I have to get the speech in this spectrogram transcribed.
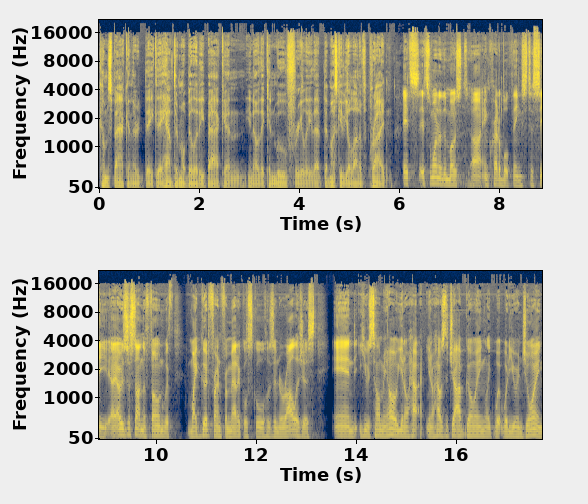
comes back and they they have their mobility back and you know they can move freely that that must give you a lot of pride it's it's one of the most uh, incredible things to see I, I was just on the phone with my good friend from medical school who's a neurologist and he was telling me, "Oh, you know how you know how's the job going? Like, what what are you enjoying?"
